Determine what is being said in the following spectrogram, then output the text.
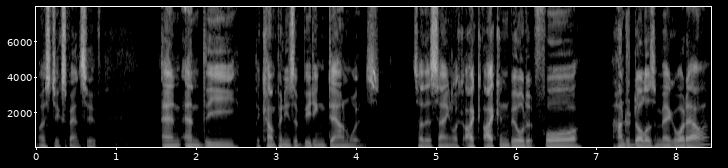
most expensive, and and the the companies are bidding downwards. So they're saying, look, I, I can build it for hundred dollars a megawatt hour,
